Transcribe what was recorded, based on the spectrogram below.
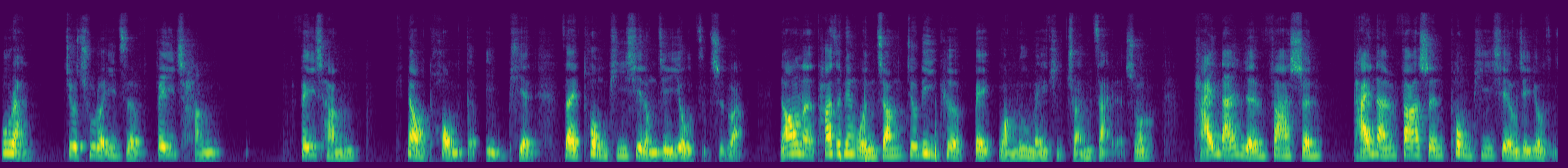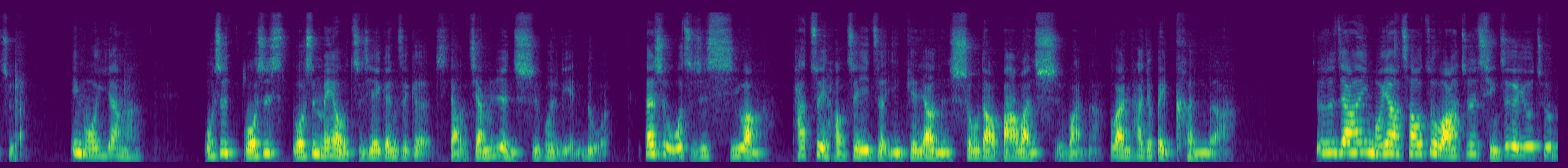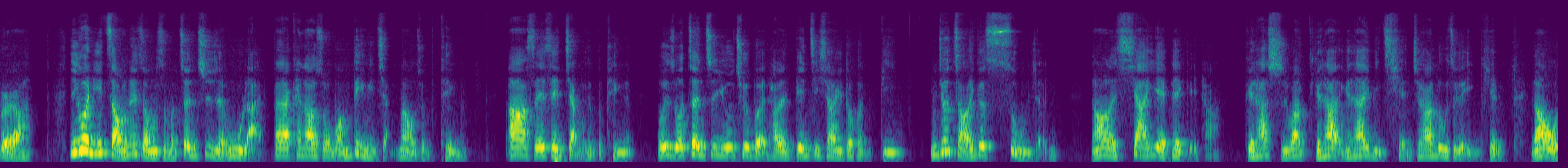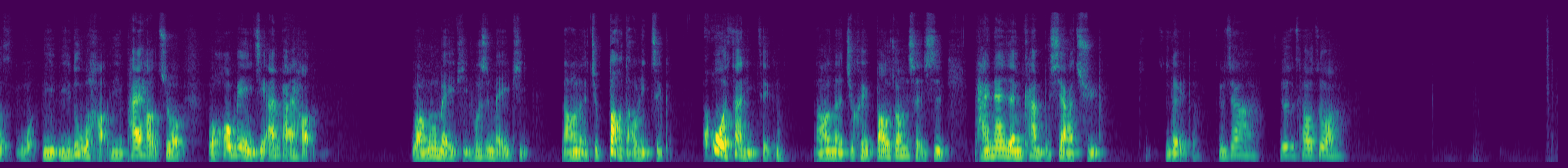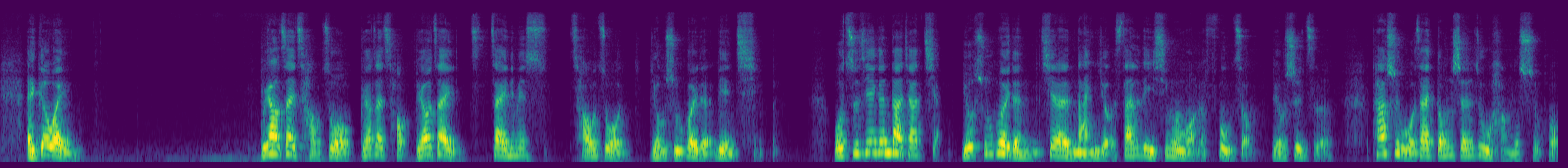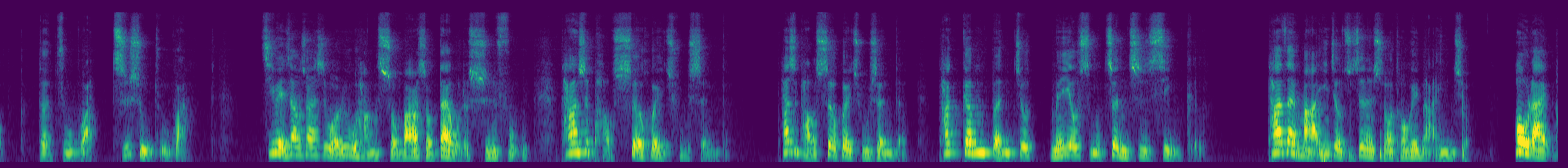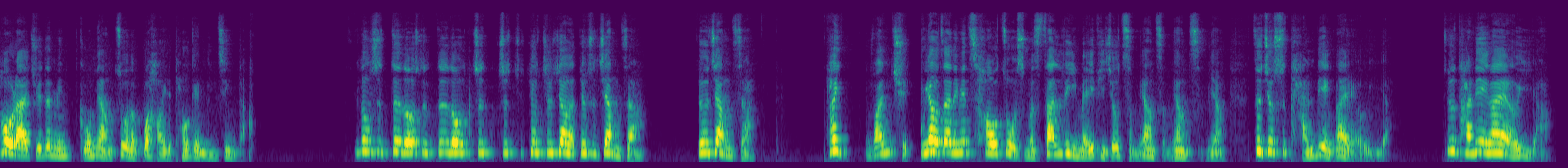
突然就出了一则非常非常跳痛的影片，在痛批谢龙介幼子之乱，然后呢，他这篇文章就立刻被网络媒体转载了，说台南人发声，台南发声痛批谢龙介幼子之乱，一模一样啊。我是我是我是没有直接跟这个小江认识或联络了，但是我只是希望他最好这一则影片要能收到八万十万啊，不然他就被坑了啊，就是这样一模一样的操作啊，就是请这个 YouTuber 啊，因为你找那种什么政治人物来，大家看到说王定宇讲，那我就不听了啊，谁谁讲我就不听了，或者说政治 YouTuber 他的边际效益都很低，你就找一个素人，然后呢下业配给他。给他十万，给他给他一笔钱，叫他录这个影片。然后我我你你录好，你拍好之后，我后面已经安排好网络媒体或是媒体，然后呢就报道你这个，扩散你这个，然后呢就可以包装成是台南人看不下去之类的，就这样，就是操作啊。哎，各位，不要再炒作，不要再操，不要再在那边操作游淑慧的恋情。我直接跟大家讲，游淑慧的现在的男友三立新闻网的副总刘世泽，他是我在东升入行的时候的主管，直属主管，基本上算是我入行手把手带我的师傅。他是跑社会出身的，他是跑社会出身的，他根本就没有什么政治性格。他在马英九执政的时候投给马英九，后来后来觉得民国民党做的不好，也投给民进党。这都是这都是这都这这就就叫就是这样子啊。就是这样子啊，他完全不要在那边操作什么三立媒体就怎么样怎么样怎么样，这就是谈恋爱而已啊，就是谈恋爱而已啊，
